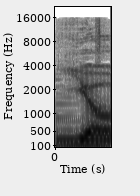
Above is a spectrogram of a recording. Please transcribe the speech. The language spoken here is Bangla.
ইয়ো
